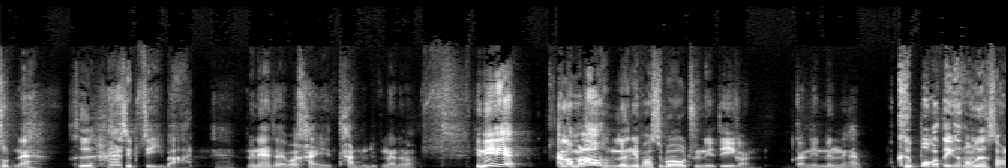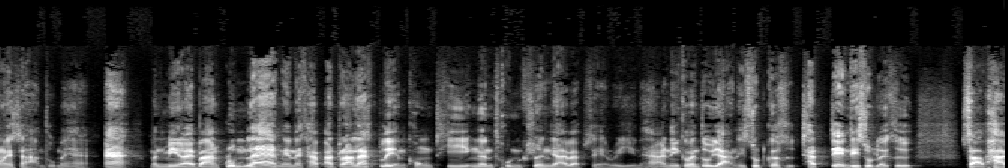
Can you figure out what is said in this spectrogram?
สุดนะคือ54บาทนะฮะไม่แน่ใจว่าใครทันยุคนั้นหรือเปล่าทีนี้เนี่ยเรามาเล่าถึงเรื่อง impossible trinity ก่อนก่อนนิดนึงนะครับคือปกติเขาต้องเลือก 2 ใน 3 ถูกไหมฮะอะมันมีอะไรบ้างกลุ่มแรกเนี่ยนะครับอัตราแลกเปลี่ยนคงที่เงินทุนเคลื่อนย้ายแบบเสรีนะฮะอันนี้ก็เป็นตัวอย่างที่สุดก็คือชัดเจนที่สุดเลยคือสหภาพ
